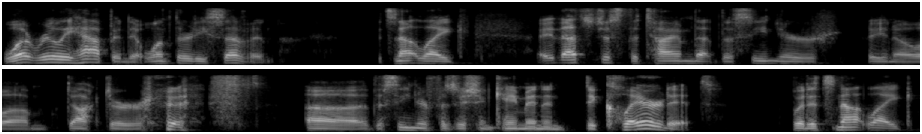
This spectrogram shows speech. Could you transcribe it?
what really happened at 137? It's not like eh, that's just the time that the senior, you know, um, doctor, uh, the senior physician came in and declared it, but it's not like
